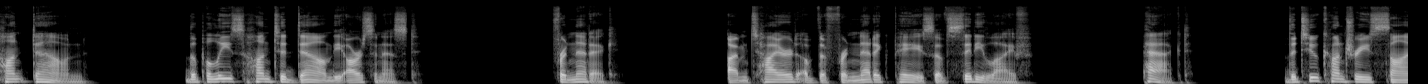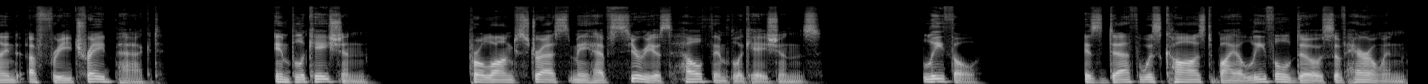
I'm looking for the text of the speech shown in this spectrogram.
Hunt down. The police hunted down the arsonist. Frenetic. I'm tired of the frenetic pace of city life. Pact. The two countries signed a free trade pact. Implication. Prolonged stress may have serious health implications. Lethal. His death was caused by a lethal dose of heroin.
